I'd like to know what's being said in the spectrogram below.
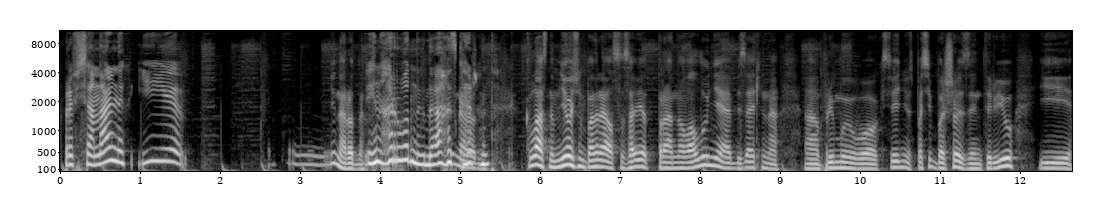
профессиональных и, И народных. и народных, да, И скажем народных. так. Классно, мне очень понравился совет про новолуние. Обязательно а, приму его к сведению. Спасибо большое за интервью. И,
